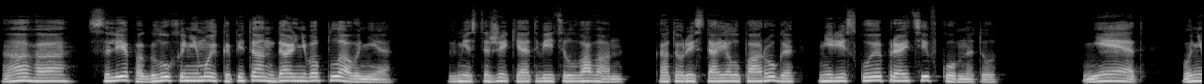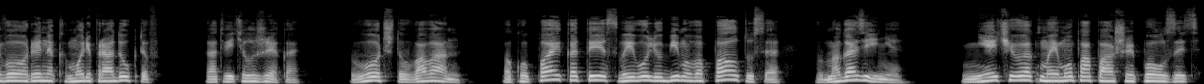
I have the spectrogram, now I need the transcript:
«Ага, слепо, глухонемой капитан дальнего плавания», вместо Жеки ответил Вован, который стоял у порога, не рискуя пройти в комнату. «Нет, у него рынок морепродуктов», – ответил Жека. «Вот что, Вован, покупай-ка ты своего любимого палтуса в магазине. Нечего к моему папаше ползать».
